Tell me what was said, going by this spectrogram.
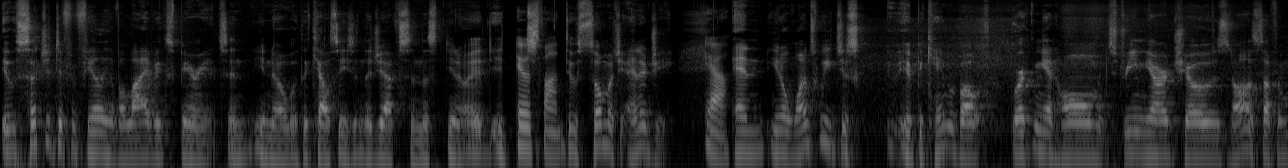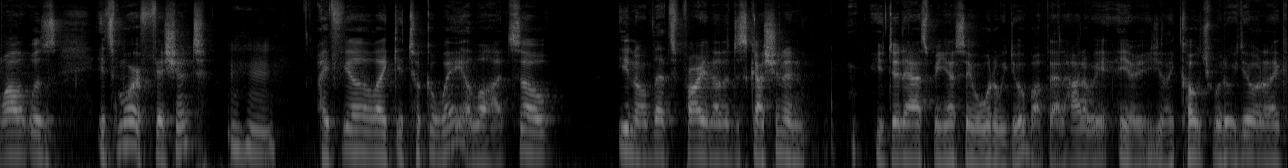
it was such a different feeling of a live experience, and you know, with the Kelseys and the Jeffs and this, you know, it it, It was fun. there was so much energy, Yeah. and you know, once we just it became about working at home and Streamyard shows and all that stuff, and while it was it's more efficient, Mm-hmm. I feel like it took away a lot. So, you know, that's probably another discussion. And you did ask me yesterday, well, what do we do about that? How do we, you know, you're like, coach, what do we do? And like,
